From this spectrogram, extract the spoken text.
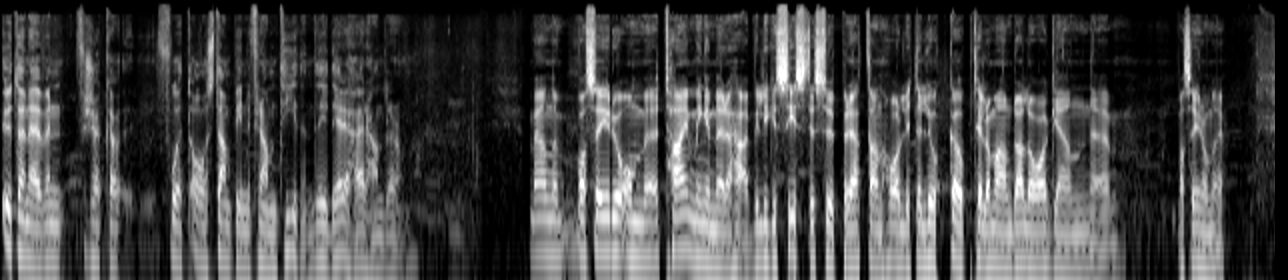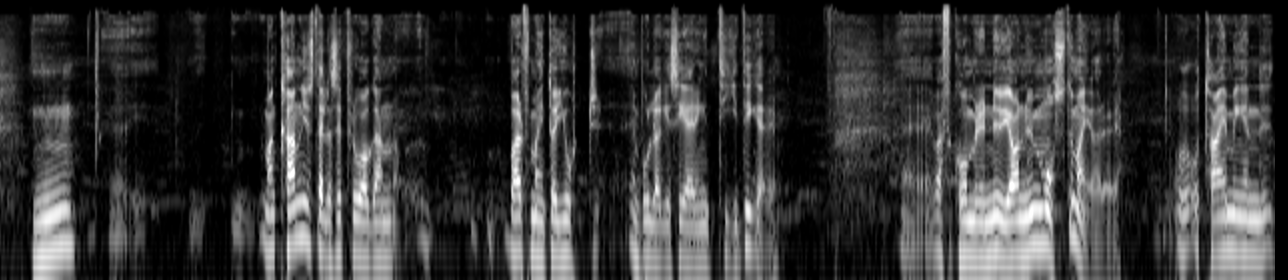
utan även försöka få ett avstamp in i framtiden. Det är det det här handlar om. Men vad säger du om tajmingen med det här? Vi ligger sist i Superettan, har lite lucka upp till de andra lagen. Vad säger du om det? Mm. Man kan ju ställa sig frågan varför man inte har gjort en bolagisering tidigare. Eh, varför kommer det nu? Ja, nu måste man göra det. Och, och tajmingen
